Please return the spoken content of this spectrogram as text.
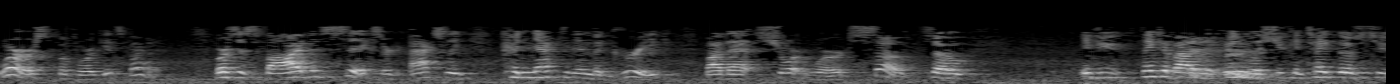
worse before it gets better. Verses 5 and 6 are actually connected in the Greek by that short word so. So, if you think about it in English, you can take those two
